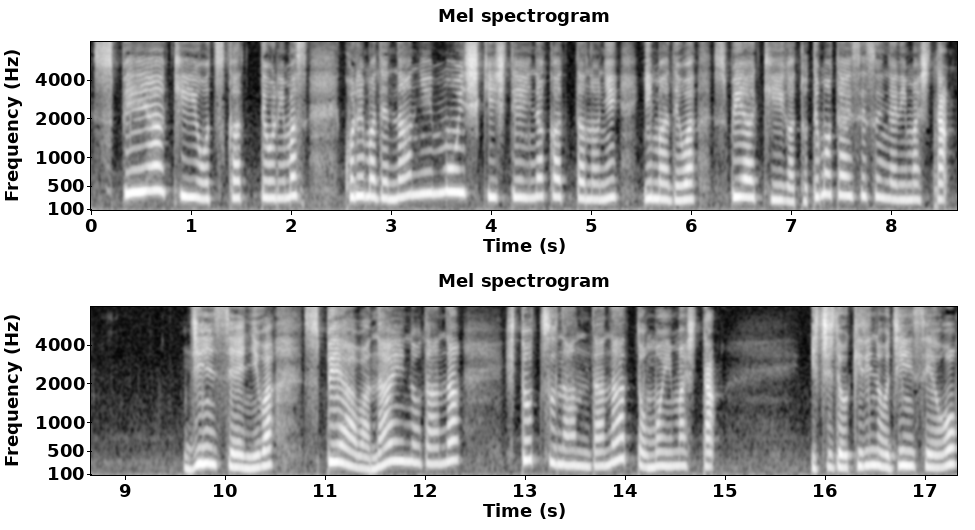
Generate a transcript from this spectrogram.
スペアキーを使っております。これまで何人も意識していなかったのに、今ではスペアキーがとても大切になりました。人生にはスペアはないのだな。一つなんだなと思いました。一度きりの人生を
